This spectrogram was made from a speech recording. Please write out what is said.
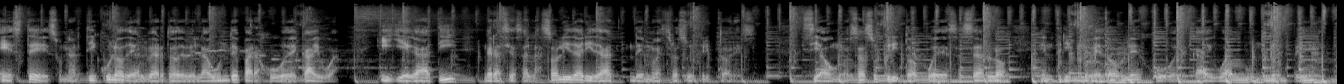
Este es un artículo de Alberto de Belaunte para Jugo de Caigua y llega a ti gracias a la solidaridad de nuestros suscriptores. Si aún no has suscrito, puedes hacerlo en www.jugodecaigua.pe.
